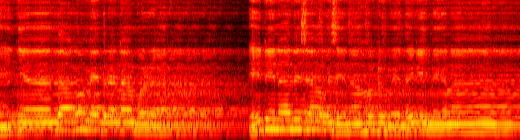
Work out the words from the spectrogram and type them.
အညံသာဝမေတရဏဝရဣတေနသစ္စာဝိစေနဟောတုမေသိဋ္ဌိမေငလံ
